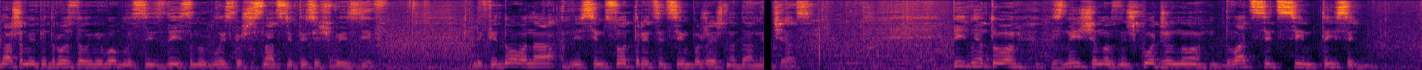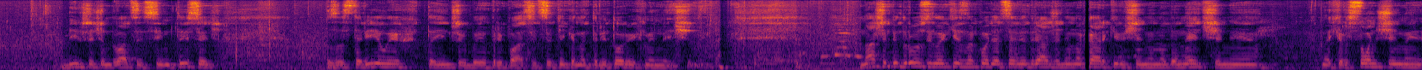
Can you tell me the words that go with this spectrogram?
нашими підрозділами в області здійснено близько 16 тисяч виїздів. Ліквідовано 837 пожеж на даний час. Піднято, знищено, знешкоджено 27 тисяч, більше, ніж 27 тисяч застарілих та інших боєприпасів. Це тільки на території Хмельниччини. Наші підрозділи, які знаходяться відряджені на Харківщині, на Донеччині, на Херсонщині,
